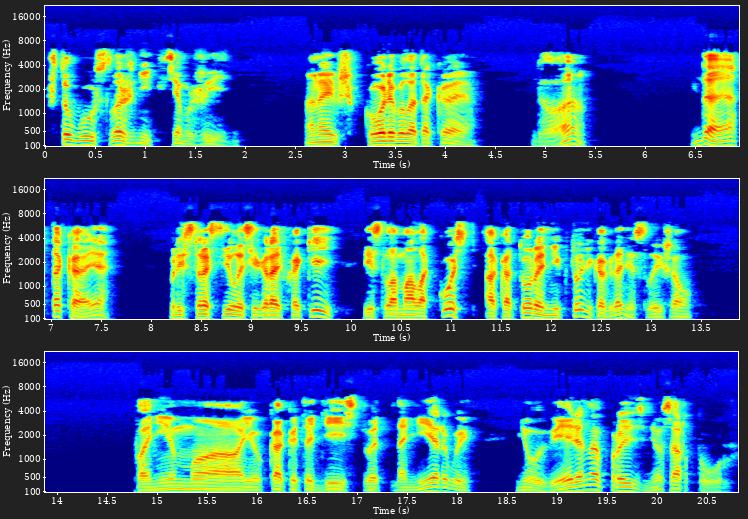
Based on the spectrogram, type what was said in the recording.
чтобы усложнить всем жизнь. Она и в школе была такая. Да? Да, такая. Пристрастилась играть в хоккей и сломала кость, о которой никто никогда не слышал. Понимаю, как это действует на нервы, неуверенно произнес Артур.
